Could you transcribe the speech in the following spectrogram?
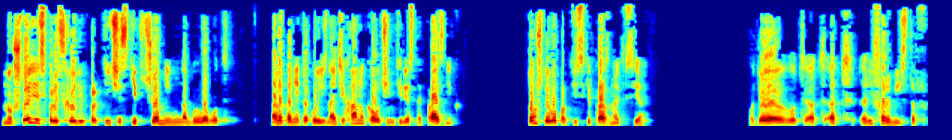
Но что здесь происходит практически, в чем именно было вот... Надо понять такое, знаете, Ханука очень интересный праздник, в том, что его практически празднуют все. Вот, я, вот от, от реформистов.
